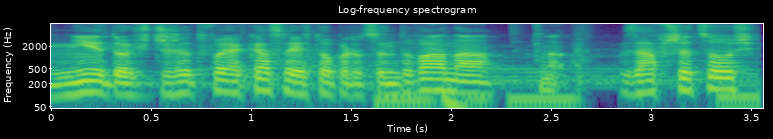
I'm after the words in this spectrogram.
Nie dość, że Twoja kasa jest oprocentowana, no, zawsze coś,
